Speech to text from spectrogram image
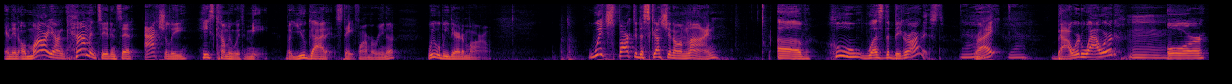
And then Omarion commented and said, actually, he's coming with me, but you got it, State Farm Arena. We will be there tomorrow. Which sparked a discussion online of who was the bigger artist, right? Yeah. Boward Woward mm. or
